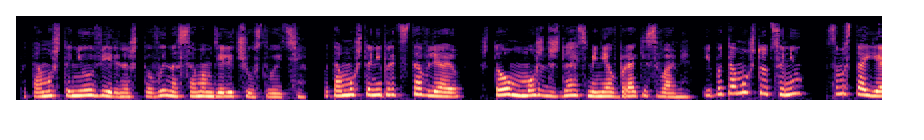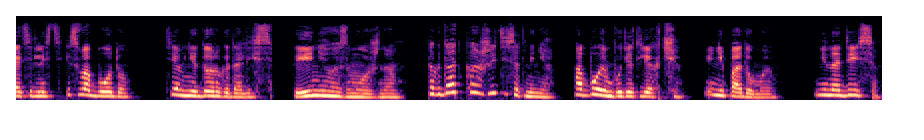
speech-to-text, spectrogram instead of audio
потому что не уверена, что вы на самом деле чувствуете, потому что не представляю, что может ждать меня в браке с вами, и потому что ценю самостоятельность и свободу. Тем недорого дались. Ты невозможно. Тогда откажитесь от меня, обоим будет легче. И не подумаю. Не надейся.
